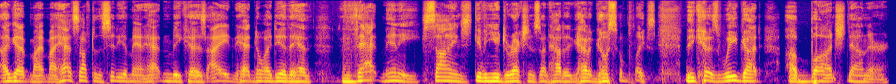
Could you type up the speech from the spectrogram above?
I've got my, my hats off to the city of Manhattan because I had no idea they had that many signs giving you directions on how to how to go someplace because we've got a bunch down there.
